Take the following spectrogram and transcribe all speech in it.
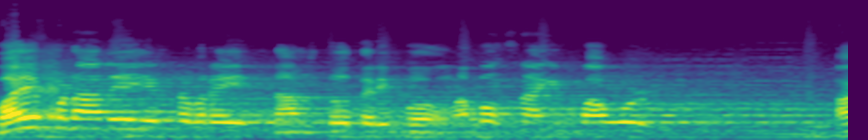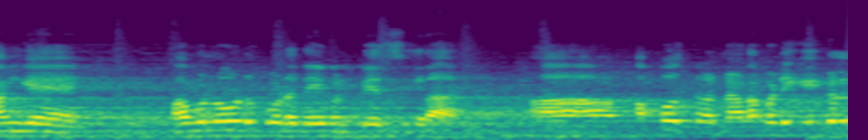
பயப்படாதே என்றவரை நாம் ஸ்தோத்தரிப்போம். அப்போ பவுல் அங்கே பவுலோடு கூட தேவன் பேசுகிறார். அப்போ சில நடவடிக்கைகள்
